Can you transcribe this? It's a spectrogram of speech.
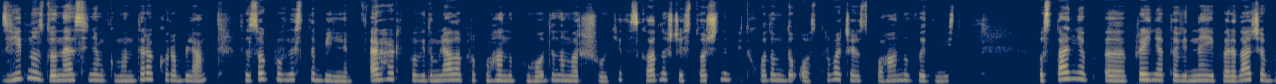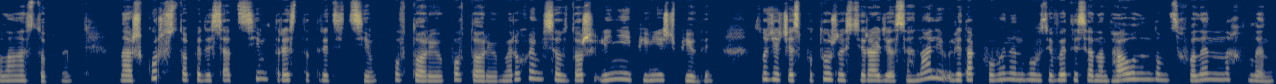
Згідно з донесенням командира корабля, зв'язок був нестабільним. Ергард повідомляла про погану погоду на маршруті та складнощі з точним підходом до острова через погану видимість. Остання е, прийнята від неї передача була наступною. Наш курс 157 337. Повторюю, повторюю, ми рухаємося вздовж лінії північ-південь. Судячи з потужності радіосигналів, літак повинен був з'явитися над Гаулендом з хвилини на хвилину,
